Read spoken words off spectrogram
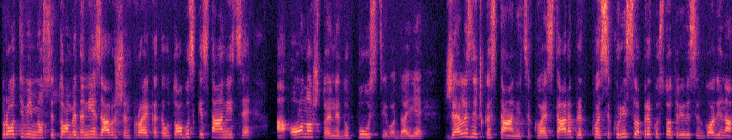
protivimo se tome da nije završen projekat autobuske stanice, a ono što je nedopustivo da je železnička stanica koja je stara, koja se koristila preko 130 godina,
